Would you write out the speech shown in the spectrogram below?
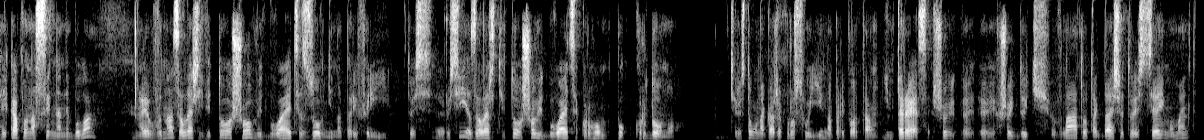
яка б вона сильна не була, вона залежить від того, що відбувається ззовні на периферії. Тобто Росія залежить від того, що відбувається кругом по кордону Через то вона каже про свої, наприклад, там інтереси, що е, е, якщо йдуть в НАТО, так далі. Тобто цей момент,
